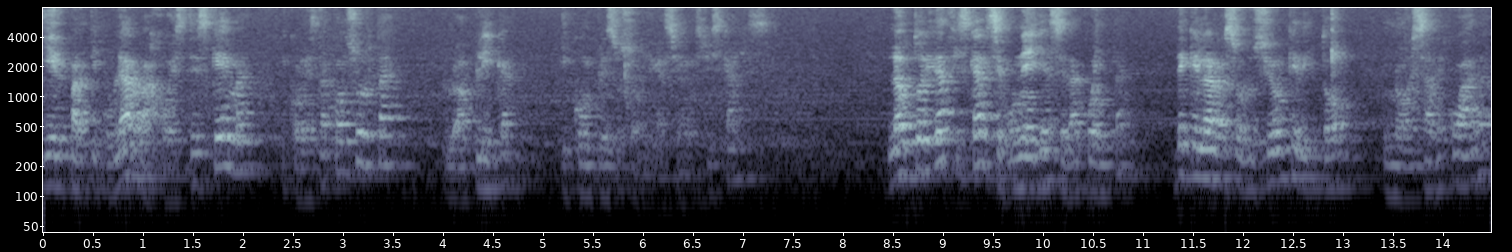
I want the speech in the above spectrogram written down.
Y el particular, bajo este esquema y con esta consulta, lo aplica y cumple sus obligaciones fiscales. La autoridad fiscal, según ella, se da cuenta de que la resolución que dictó no es adecuada,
